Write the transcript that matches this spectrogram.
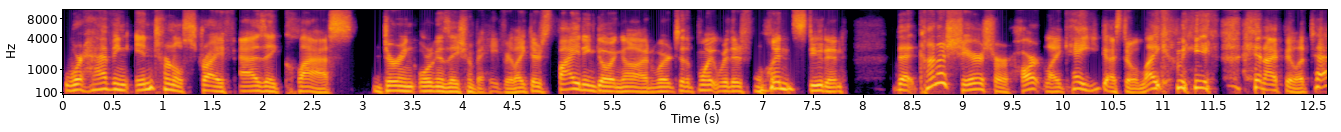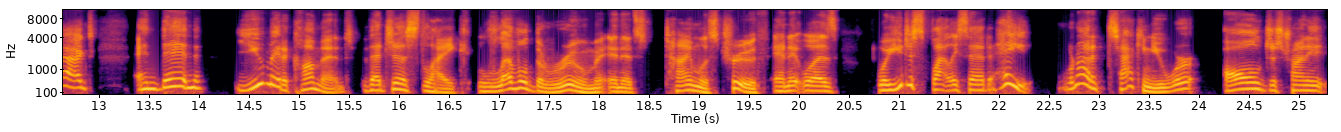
we're having internal strife as a class during organizational behavior. Like there's fighting going on where to the point where there's one student that kind of shares her heart, like, hey, you guys don't like me and I feel attacked. And then you made a comment that just like leveled the room in its timeless truth. And it was where you just flatly said, hey, we're not attacking you. We're all just trying to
